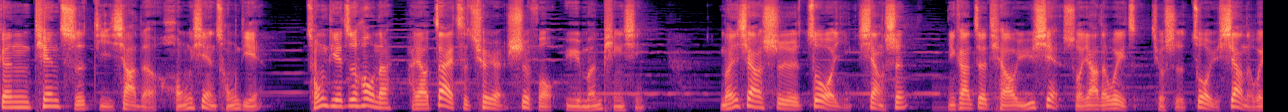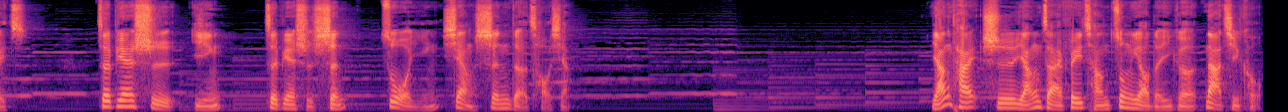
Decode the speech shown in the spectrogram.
跟天池底下的红线重叠。重叠之后呢，还要再次确认是否与门平行。门向是坐影向身，你看这条鱼线所压的位置就是坐与向的位置。这边是影，这边是身，坐影向身的朝向。阳台是阳宅非常重要的一个纳气口，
